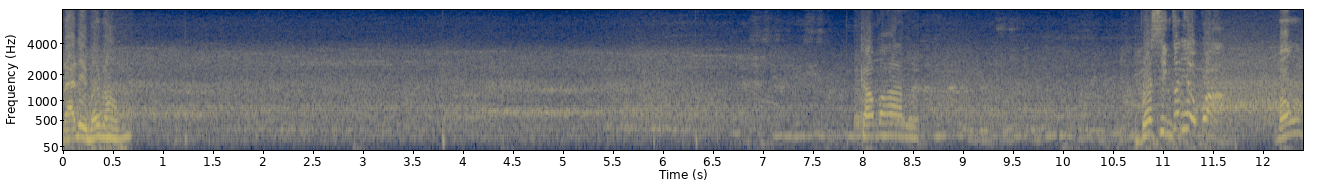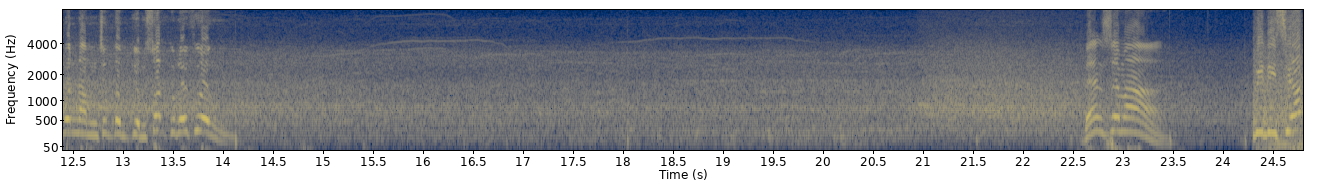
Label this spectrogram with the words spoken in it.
Đã để mất bóng. Cavani pressing rất hiệu quả bóng vẫn nằm trong tầm kiểm soát của đối phương. Benzema. Vinicius.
